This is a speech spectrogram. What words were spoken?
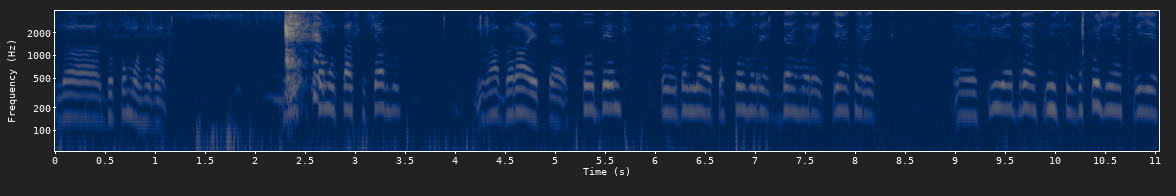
для допомоги вам. Ну, в саму першу чергу набираєте 101, повідомляєте, що горить, де горить, як горить, е, свою адресу, місце знаходження своє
